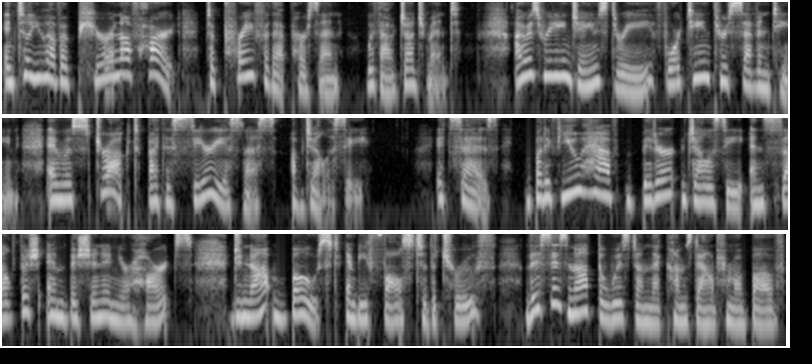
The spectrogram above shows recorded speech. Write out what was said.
until you have a pure enough heart to pray for that person without judgment. I was reading James 3 14 through 17 and was struck by the seriousness of jealousy. It says, But if you have bitter jealousy and selfish ambition in your hearts, do not boast and be false to the truth. This is not the wisdom that comes down from above,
